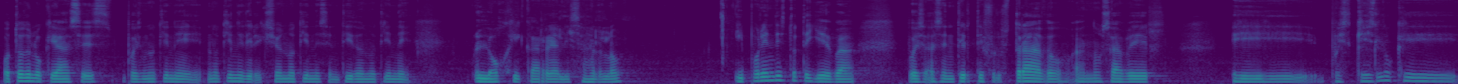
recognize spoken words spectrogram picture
o todo lo que haces, pues no tiene, no tiene dirección, no tiene sentido, no tiene lógica realizarlo. Y por ende esto te lleva pues a sentirte frustrado, a no saber eh, pues qué es lo que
